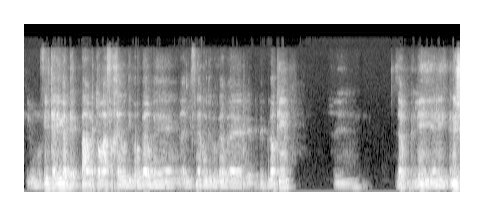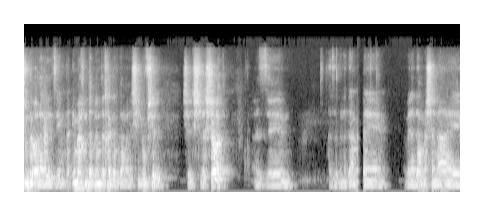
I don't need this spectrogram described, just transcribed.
כאילו הוא מוביל את הליגה בפער מטורף אחרי רודי גובר, ב... לפני רודי גובר בבלוקים. זהו, אין לי, אין, לי, אין לי שום דבר להגיד על זה. אם, אם אנחנו מדברים דרך אגב גם על השילוב של, של שלשות, אז, אה, אז הבן אדם, אה, הבן אדם השנה אה,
